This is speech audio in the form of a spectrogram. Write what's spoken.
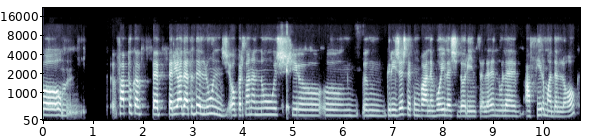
uh, faptul că pe perioade atât de lungi o persoană nu își uh, îngrijește cumva nevoile și dorințele, nu le afirmă deloc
